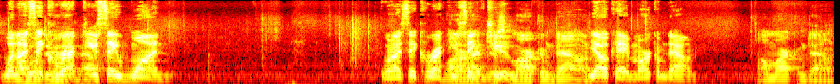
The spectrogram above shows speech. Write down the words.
When I I, will say do that correct, now. you say one. When I say correct, Why you say I just two. mark them down? yeah, okay, mark them down. I'll mark them down.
